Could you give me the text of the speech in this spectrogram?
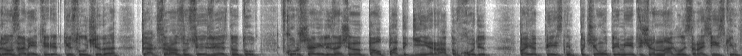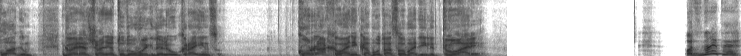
Притом, заметьте, редкий случай, да? Так, сразу все известно, тут, в Куршавеле, значит, эта толпа дегенератов ходит, поет песни, почему-то имеет еще наглость российским флагом, говорят, что они оттуда выгнали украинцев. Курахова они как будто освободили, твари. От знаєте,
